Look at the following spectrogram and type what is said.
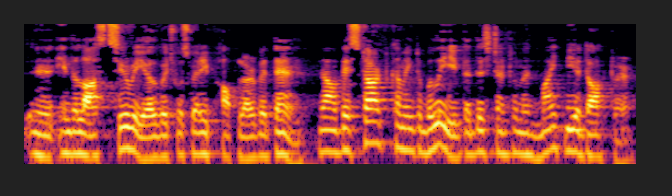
uh, in the last serial, which was very popular with them. Now, they start coming to believe that this gentleman might be a doctor,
